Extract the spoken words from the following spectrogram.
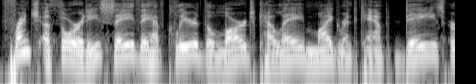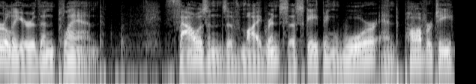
French authorities say they have cleared the large Calais migrant camp days earlier than planned. Thousands of migrants escaping war and poverty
